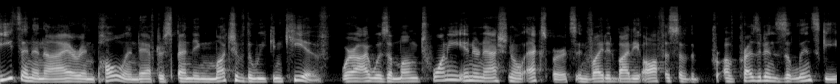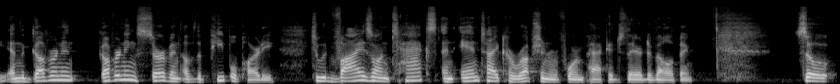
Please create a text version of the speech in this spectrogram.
Ethan and I are in Poland after spending much of the week in Kiev, where I was among 20 international experts invited by the office of, the, of President Zelensky and the governing, governing servant of the People Party to advise on tax and anti corruption reform package they're developing. So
